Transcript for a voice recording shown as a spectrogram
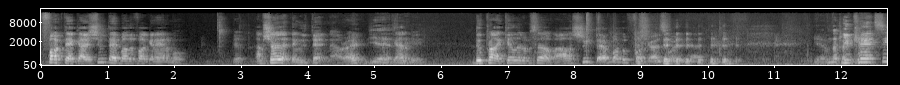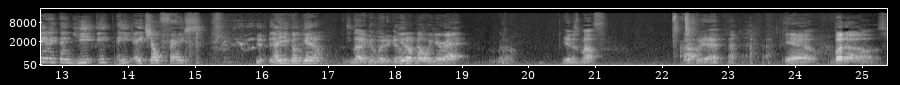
fuck that guy, shoot that motherfucking animal. Yeah. I'm sure that thing's dead now, right? Yeah. Gotta be. Dude probably killed it himself. I'll shoot that motherfucker. I swear to God. yeah, I'm not trying You to can't see anything. He he, he ate your face. How you gonna get him? It's not a good way to go. You don't know where you're at. No. You're in his mouth. That's where you're at. Yeah. No. But uh, Pause.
